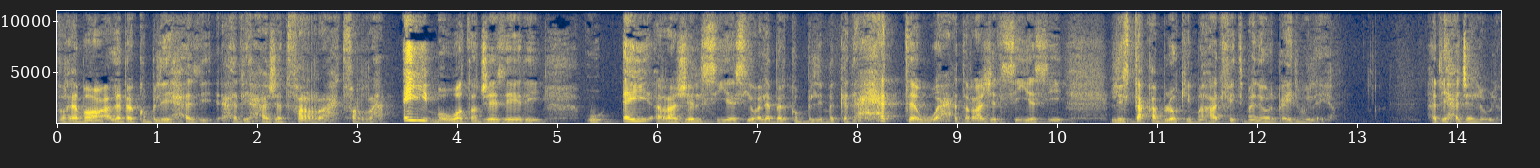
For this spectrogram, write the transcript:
vraiment على بالكم بلي هذه حاجة تفرح تفرح أي مواطن جزائري واي راجل سياسي. وعلى بالكم بلي ما كان حتى واحد راجل سياسي اللي استقبلوه كيما هاك في 48 ولاية. هذه حاجة الأولى.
